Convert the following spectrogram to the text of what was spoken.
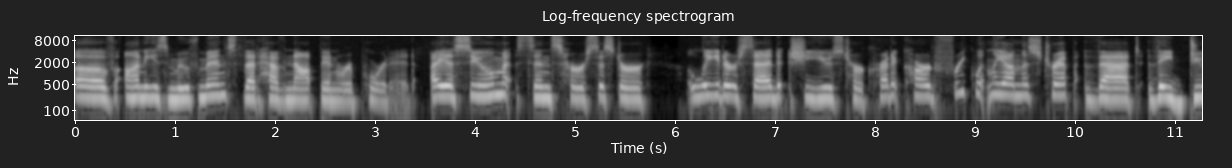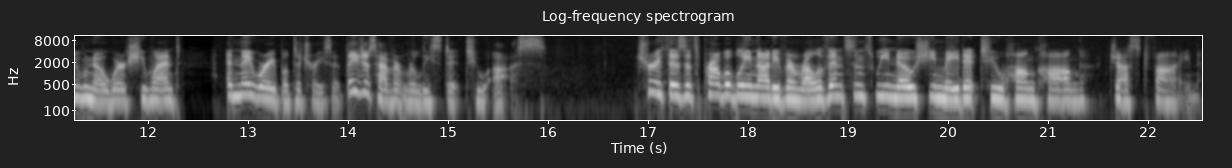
of Ani's movements that have not been reported. I assume since her sister later said she used her credit card frequently on this trip, that they do know where she went and they were able to trace it. They just haven't released it to us. Truth is, it's probably not even relevant since we know she made it to Hong Kong just fine.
